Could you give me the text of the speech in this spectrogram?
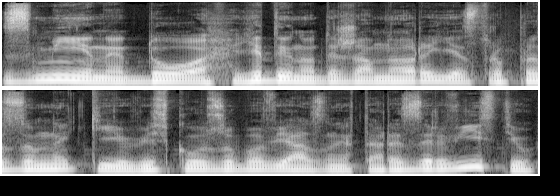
зміни до єдиного державного реєстру призовників військовозобов'язаних та резервістів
